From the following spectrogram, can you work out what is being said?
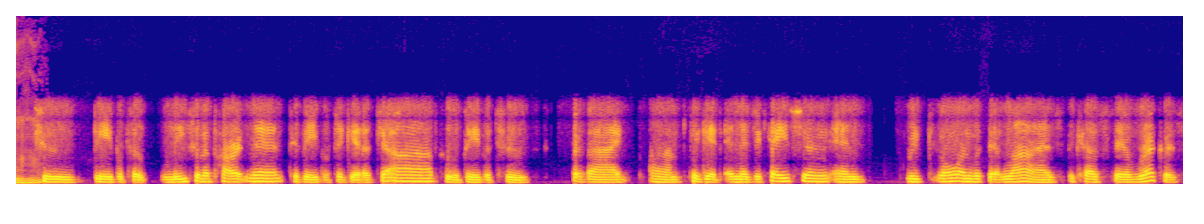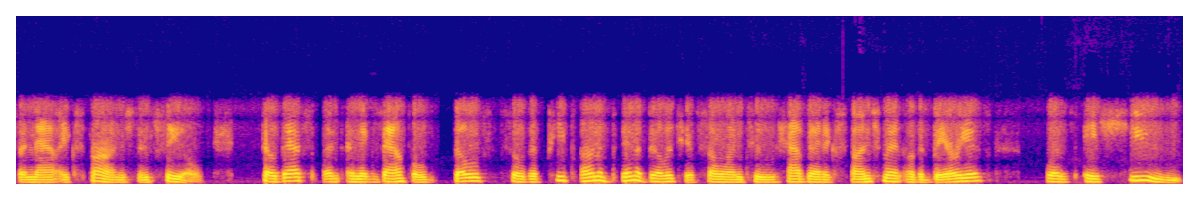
mm-hmm. to be able to lease an apartment, to be able to get a job, who will be able to provide um, to get an education and go on with their lives because their records are now expunged and sealed. So that's an, an example. Those so the people, inability of someone to have that expungement or the barriers was a huge,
